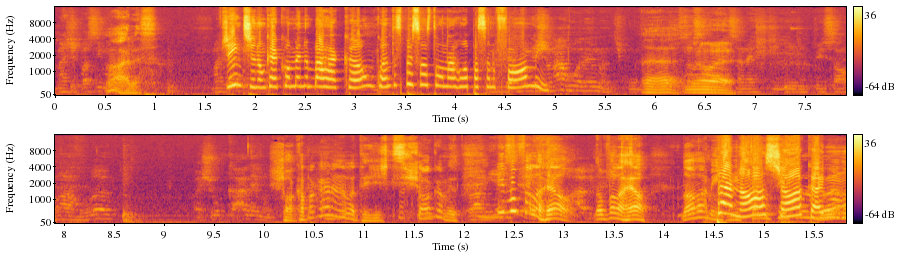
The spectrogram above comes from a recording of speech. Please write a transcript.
Mas tipo assim, Várias. mas- Gente, não quer comer no barracão? Quantas pessoas estão na rua passando fome? Isso na rua, né, mano? Tipo, É. Não, é. dessa, né? O pessoal na rua vai chocar, né, mano? Choca pra caramba, tem gente que se choca mesmo. E é vamos falar real, vamos falar real. Novamente. Pra tá nós, choca. Um,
